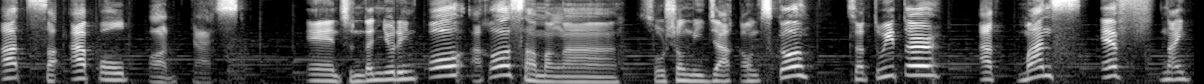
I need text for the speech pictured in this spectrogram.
at sa Apple Podcast. And sundan nyo rin po ako sa mga social media accounts ko sa Twitter at mansf90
